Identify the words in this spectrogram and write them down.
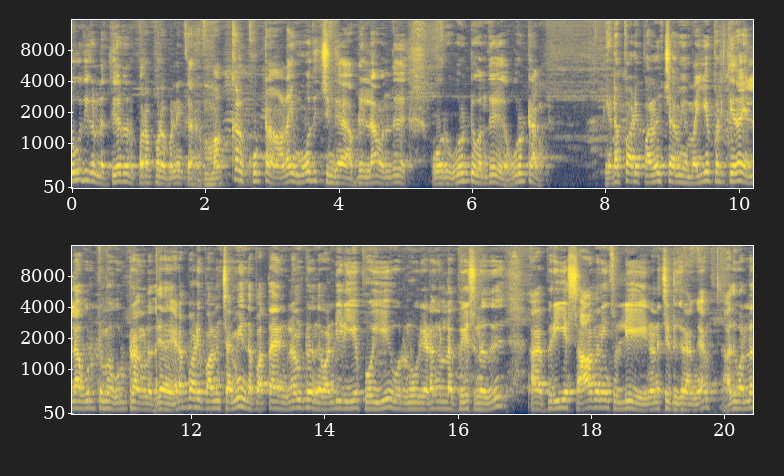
தொகுதிகளில் தேர்தல் பரப்புரை பண்ணியிருக்காரு மக்கள் கூட்டம் அலை மோதிச்சுங்க அப்படிலாம் வந்து ஒரு உருட்டு வந்து உருட்டுறாங்க. எடப்பாடி பழனிசாமியை மையப்படுத்தி தான் எல்லா உருட்டுமே உருட்டுறாங்களே எடப்பாடி பழனிசாமி இந்த பத்தாயிரம் கிலோமீட்டர் இந்த வண்டியிலேயே போய் ஒரு நூறு இடங்கள்ல பேசுனது பெரிய சாதனைன்னு சொல்லி நினச்சிட்டு இருக்கிறாங்க. அது வல்ல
